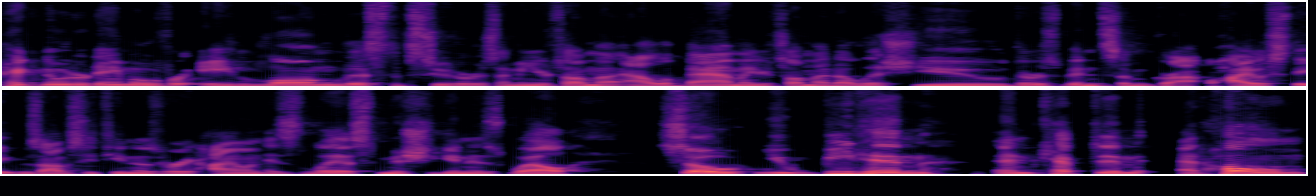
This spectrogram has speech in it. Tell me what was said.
picked Notre Dame over a long list of suitors. I mean, you're talking about Alabama, you're talking about LSU. There's been some Ohio State was obviously a team that was very high on his list, Michigan as well. So you beat him and kept him at home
